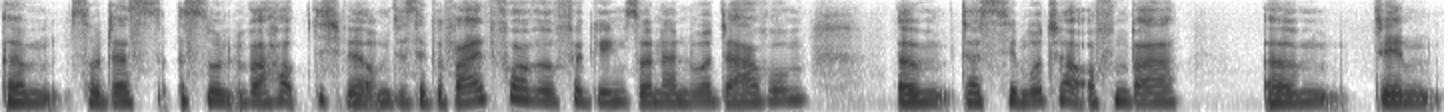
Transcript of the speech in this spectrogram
ähm, sodass es nun überhaupt nicht mehr um diese Gewaltvorwürfe ging, sondern nur darum, ähm, dass die Mutter offenbar ähm, dem,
